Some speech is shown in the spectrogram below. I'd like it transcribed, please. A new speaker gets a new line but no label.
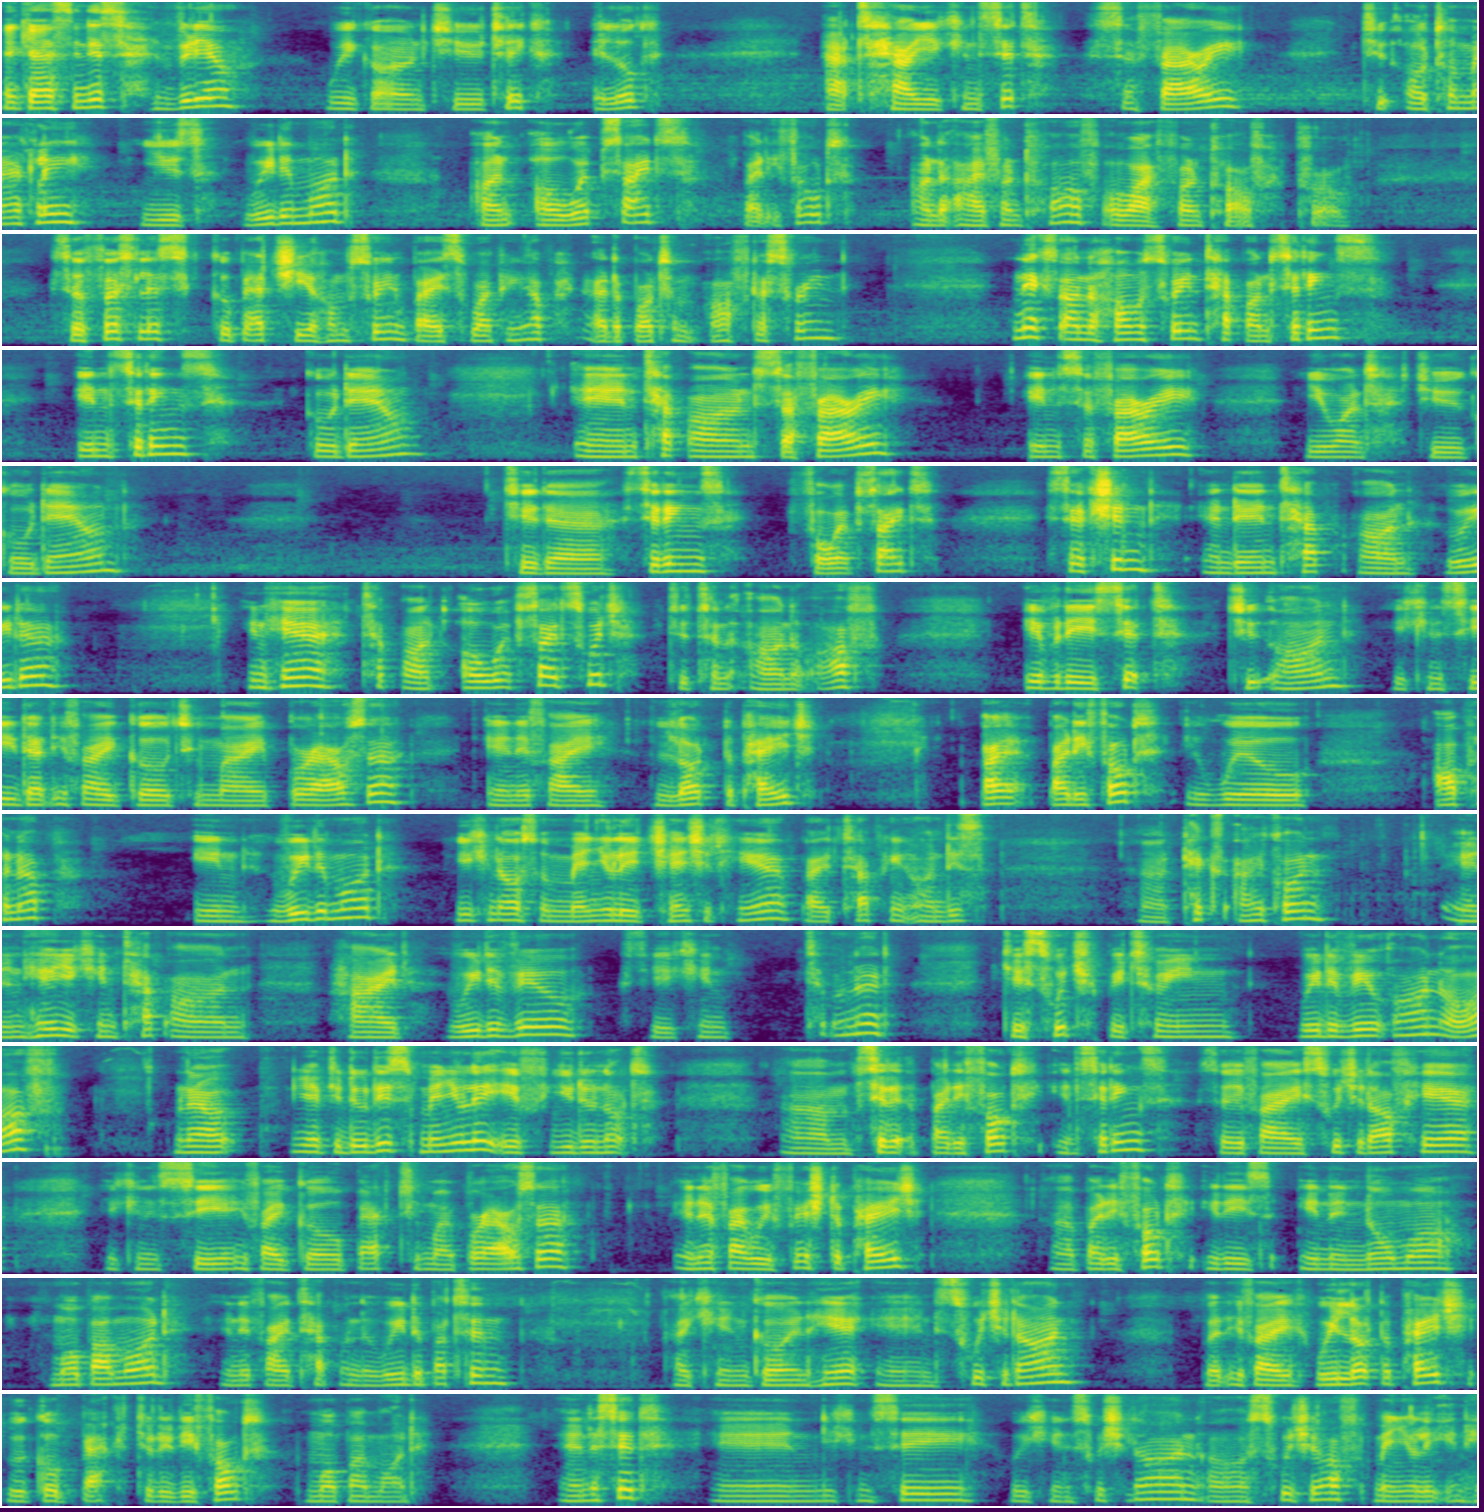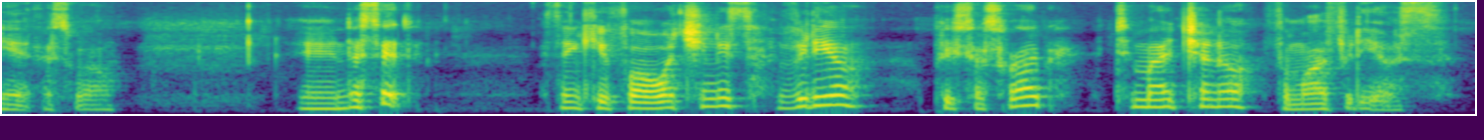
Hey guys, in this video, we're going to take a look at how you can set Safari to automatically use reader mode on all websites by default on the iPhone 12 or iPhone 12 Pro. So first let's go back to your home screen by swiping up at the bottom of the screen. Next on the home screen, tap on settings. In settings, go down and tap on Safari. In Safari, you want to go down to the settings for website section and then tap on reader. In here, tap on all website switch to turn on or off. If it is set to on, you can see that if I go to my browser and if I load the page, by, by default, it will open up in reader mode. You can also manually change it here by tapping on this uh, text icon and here you can tap on hide reader view. So you can tap on it to switch between reader view on or off. Now you have to do this manually if you do not um, set it by default in settings. So if I switch it off here you can see if I go back to my browser. And if I refresh the page uh, by default it is in a normal mobile mode. And if I tap on the reader button I can go in here and switch it on but if I reload the page, it will go back to the default mobile mode. And that's it. And you can see we can switch it on or switch it off manually in here as well. And that's it. Thank you for watching this video. Please subscribe to my channel for more videos.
